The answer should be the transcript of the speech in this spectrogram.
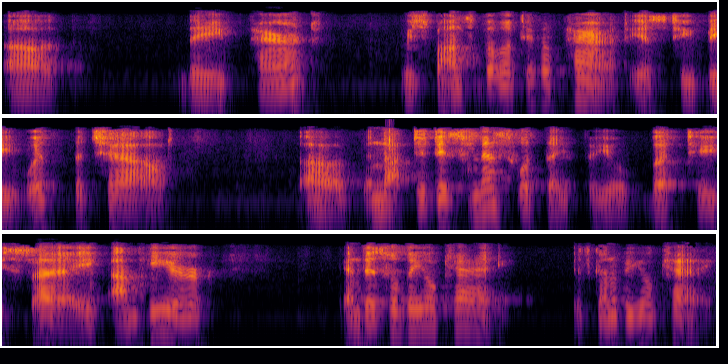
uh, the parent responsibility of a parent is to be with the child, uh, not to dismiss what they feel, but to say, "I'm here, and this will be okay. It's going to be okay.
